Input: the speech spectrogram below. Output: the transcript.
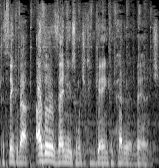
to think about other venues in which you can gain competitive advantage.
